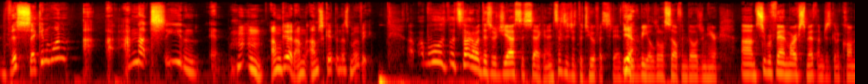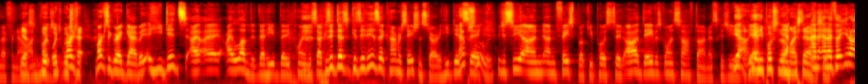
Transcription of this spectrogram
this second one, I, I, I'm not seeing. And, I'm good. I'm I'm skipping this movie. Uh, well, let's talk about this for just a second. And since it's just the two of us today, I think Yeah. we'd be a little self-indulgent here. Um, superfan Mark Smith. I'm just going to call him that for now Yes, on. Mark's, which- which Mark's, ha- Mark's a great guy, but he did. I I loved it that he that he pointed this out because it does because it is a conversation starter. He did Absolutely. say. Did you see on on Facebook? He posted, "Oh, Dave is going soft on us because you." Yeah, yeah, he posted it on my status, And, and. I thought, you know,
